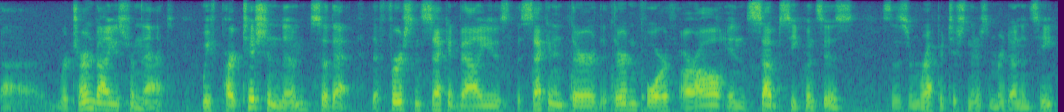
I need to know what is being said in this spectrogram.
uh, return values from that. We've partitioned them so that the first and second values, the second and third, the third and fourth are all in subsequences. So there's some repetition there, some redundancy.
